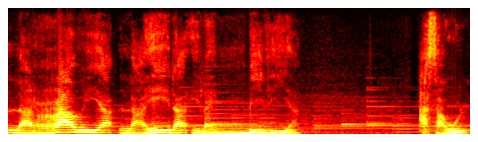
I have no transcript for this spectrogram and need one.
la rabia, la ira y la envidia a Saúl.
